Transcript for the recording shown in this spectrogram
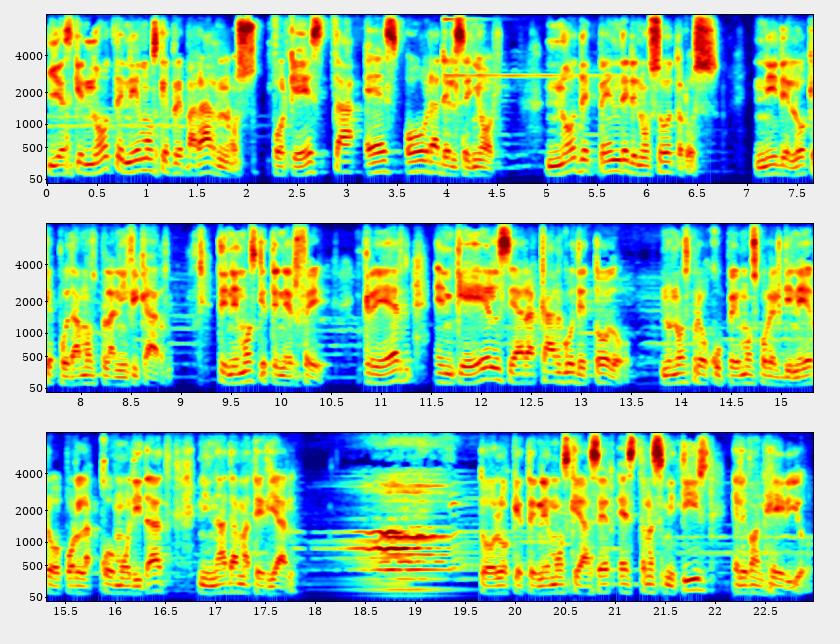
Y es que no tenemos que prepararnos porque esta es obra del Señor. No depende de nosotros ni de lo que podamos planificar. Tenemos que tener fe, creer en que Él se hará cargo de todo. No nos preocupemos por el dinero, por la comodidad, ni nada material. Todo lo que tenemos que hacer es transmitir el Evangelio.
